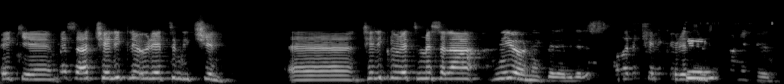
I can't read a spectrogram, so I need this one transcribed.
Peki mesela çelikli üretim için eee çelikli üretim mesela neyi örnek verebiliriz? Bana bir çelikli üretim için örnek verin.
